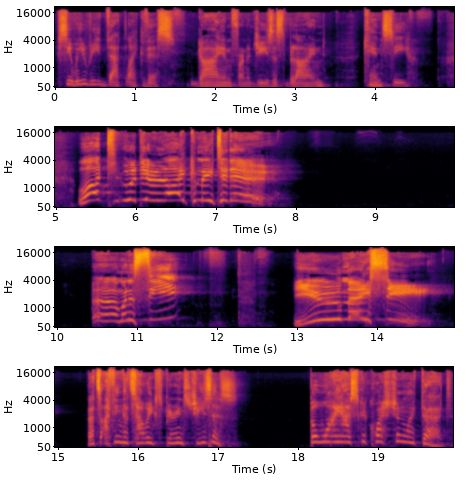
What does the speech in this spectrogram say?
See, we read that like this guy in front of Jesus, blind, can't see. What would you like me to do? Uh, I want to see. You may see. That's, I think that's how we experience Jesus. But why ask a question like that?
